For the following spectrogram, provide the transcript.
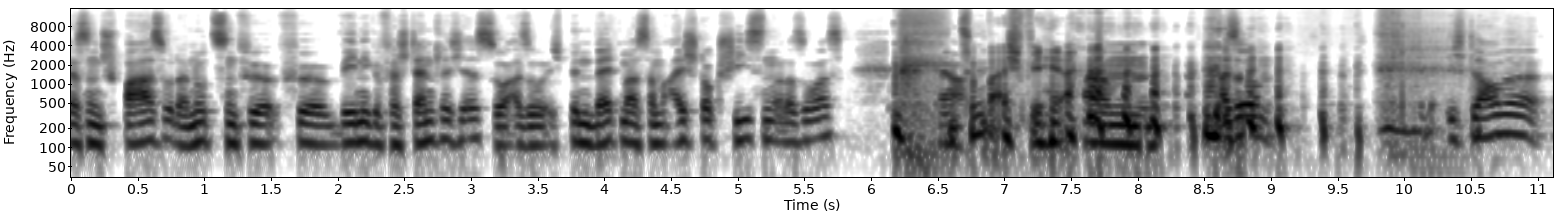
dessen Spaß oder Nutzen für, für wenige verständlich ist. So, also ich bin Weltmeister am Eisstock schießen oder sowas. Ja. Zum Beispiel, ja. Ähm, also ich glaube,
